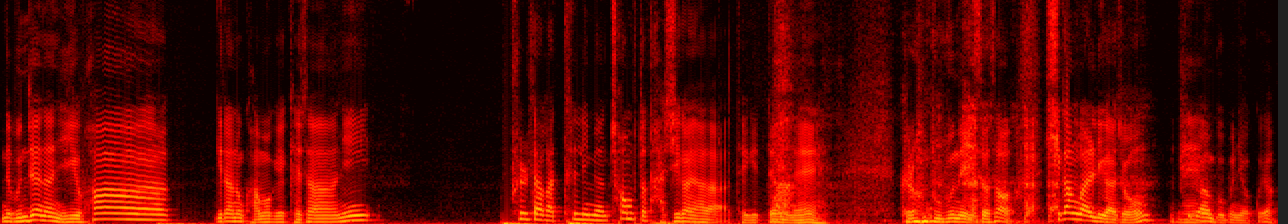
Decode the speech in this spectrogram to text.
근데 문제는 이 화학이라는 과목의 계산이 풀다가 틀리면 처음부터 다시 가야 되기 때문에 그런 부분에 있어서 시간 관리가 좀 네. 필요한 부분이었고요.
